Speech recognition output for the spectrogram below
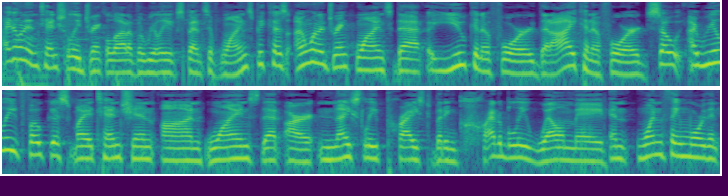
I don't intentionally drink a lot of the really expensive wines because I want to drink wines that you can afford, that I can afford. So I really focus my attention on wines that are nicely priced but incredibly well made. And one thing more than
